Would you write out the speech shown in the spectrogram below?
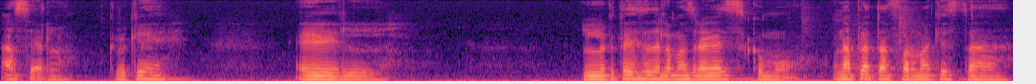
hacerlo. Creo que el, lo que te dice de la más draga es como una plataforma que está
